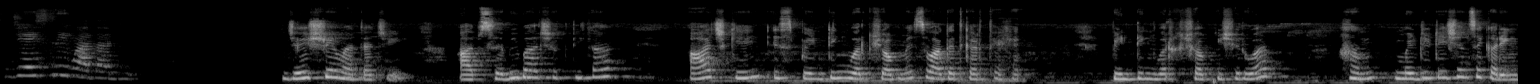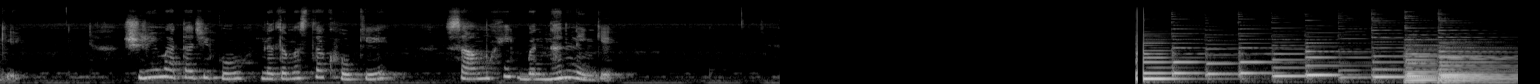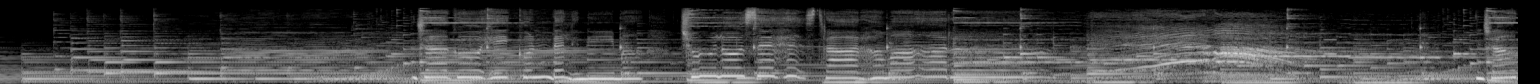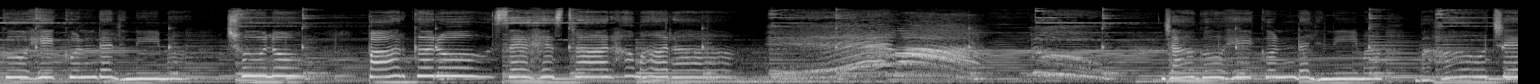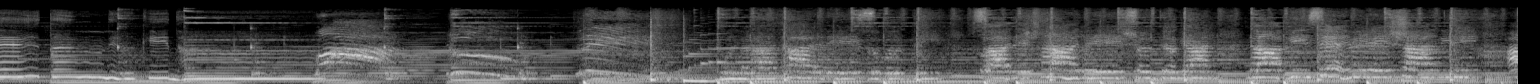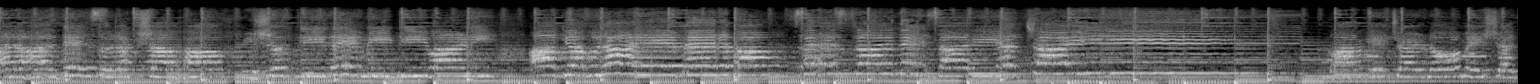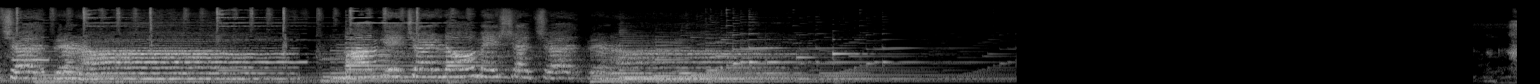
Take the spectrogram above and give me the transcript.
जय श्री माता जी जय श्री माता जी आप सभी बाल शक्ति का आज के इस पेंटिंग वर्कशॉप में स्वागत करते हैं। पेंटिंग वर्कशॉप की शुरुआत हम मेडिटेशन से करेंगे। श्री माता जी को नतमस्तक होके सामूहिक बंधन लेंगे।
